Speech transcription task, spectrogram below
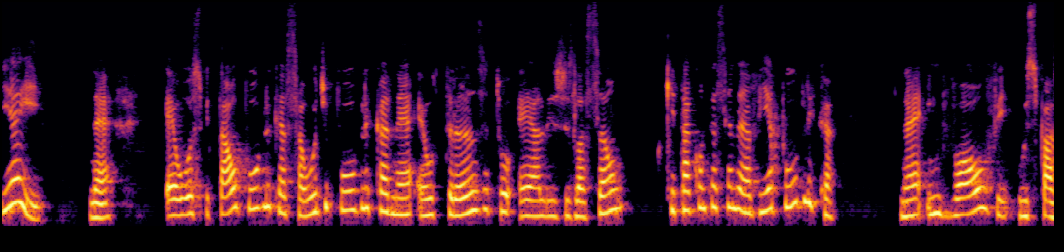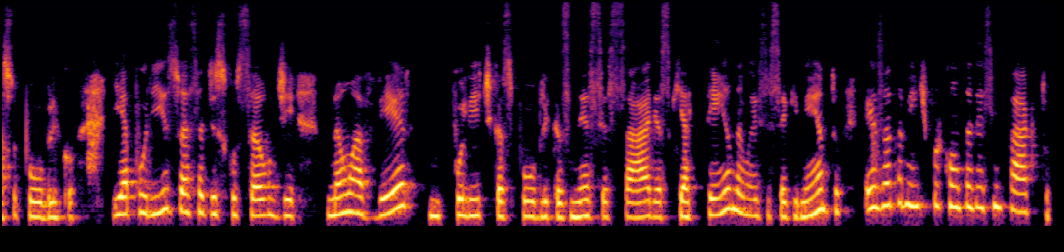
e aí, né? É o hospital público, é a saúde pública, né? É o trânsito, é a legislação que está acontecendo, é a via pública né, envolve o espaço público. E é por isso essa discussão de não haver políticas públicas necessárias que atendam esse segmento, é exatamente por conta desse impacto.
